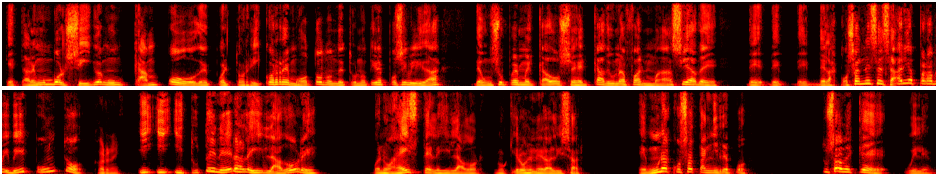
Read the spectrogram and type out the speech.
que estar en un bolsillo en un campo de Puerto Rico remoto donde tú no tienes posibilidad de un supermercado cerca, de una farmacia, de, de, de- de- las cosas necesarias para vivir, punto. Correcto. Y, y, y tú tener a legisladores, bueno, a este legislador, no quiero generalizar, en una cosa tan irresponsable. ¿Tú sabes qué, William?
